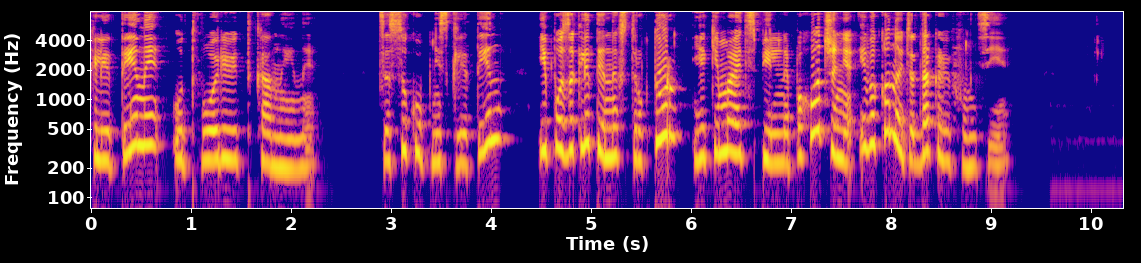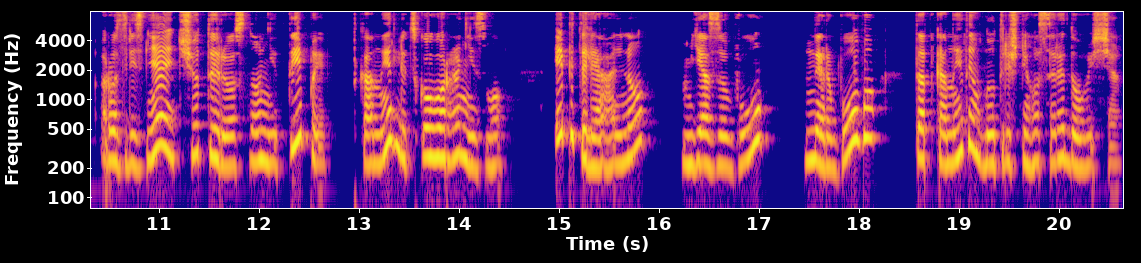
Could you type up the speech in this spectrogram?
Клітини утворюють тканини. Це сукупність клітин і позаклітинних структур, які мають спільне походження і виконують однакові функції. Розрізняють чотири основні типи тканин людського організму: епітеліальну, м'язову, нервову та тканини внутрішнього середовища.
